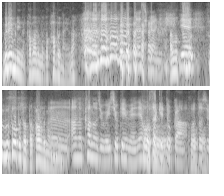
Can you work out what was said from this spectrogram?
グレムリンがたまるのがパブなんよな。確かに。あので潰潰そうとしちゃったパブうなんよ、ん。あの彼女が一生懸命ねお酒とか私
